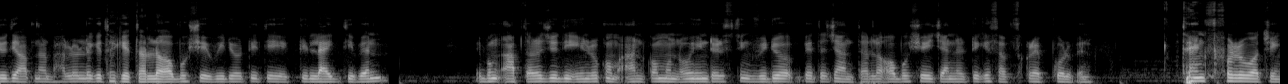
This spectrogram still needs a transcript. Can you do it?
যদি আপনার ভালো লেগে থাকে তাহলে অবশ্যই ভিডিওটিতে একটি লাইক দিবেন। এবং আপনারা যদি এরকম আনকমন ও ইন্টারেস্টিং ভিডিও পেতে চান তাহলে অবশ্যই চ্যানেলটিকে সাবস্ক্রাইব করবেন। থ্যাংকস ফর ওয়াচিং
